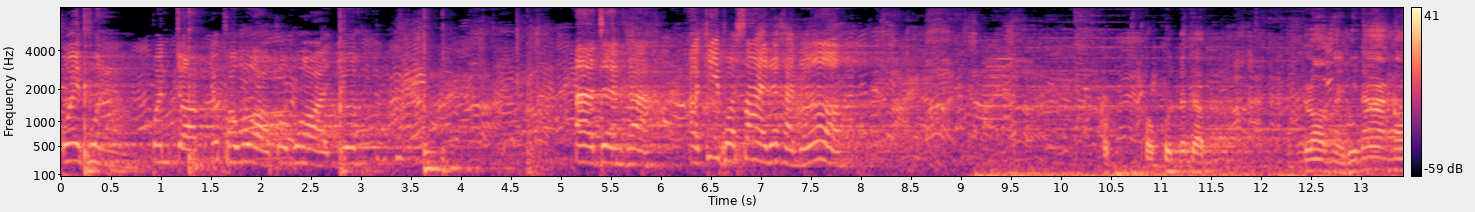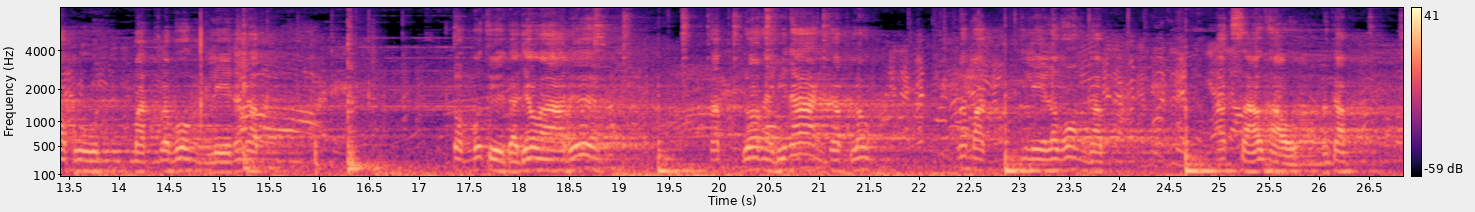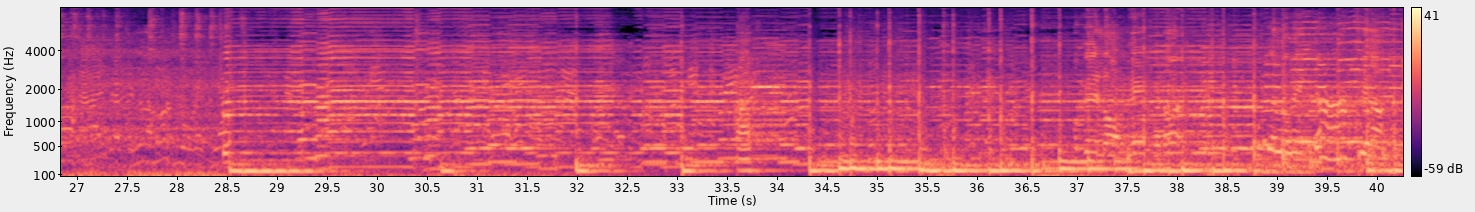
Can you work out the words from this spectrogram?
โอ้ยพุ่นเนจอบยุคพวอพวอยู่อาเจนค่ะอาคี้พอไส้ด้วยค่ะเด้อขอบคุณนะครับ รอบไหนพี่นางนอกูนหมัดระวงลีนะครับตบมือถือกับเยาวาเด้อครับรอบไหนพี่นางครับแล้วละหมัดเลระวงครับอักสาวเถานะครับ ครับโอเคลองเพลงมาหน่อยเพื่อนเราเองยากเลย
